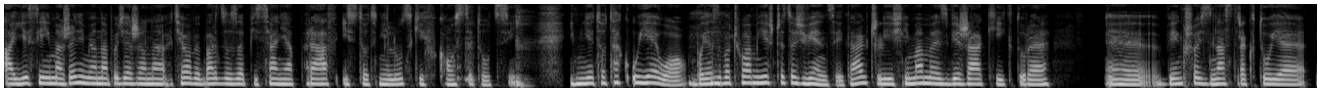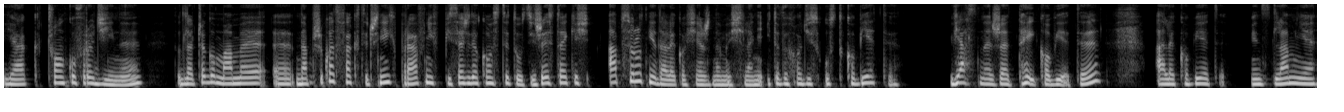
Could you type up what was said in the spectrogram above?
a jest jej marzeniem i ona powiedziała, że ona chciałaby bardzo zapisania praw istotnie ludzkich w Konstytucji. I mnie to tak ujęło, bo ja zobaczyłam jeszcze coś więcej, tak? Czyli jeśli mamy zwierzaki, które e, większość z nas traktuje jak członków rodziny, to dlaczego mamy e, na przykład faktycznie ich praw nie wpisać do Konstytucji? Że jest to jakieś absolutnie dalekosiężne myślenie i to wychodzi z ust kobiety. Jasne, że tej kobiety, ale kobiety. Więc dla mnie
